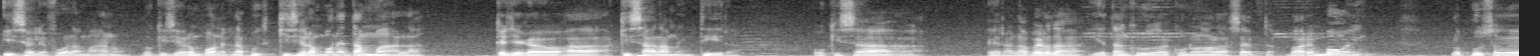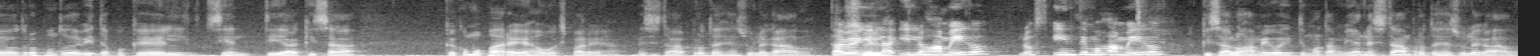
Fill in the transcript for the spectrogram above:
y se le fue la mano. Lo quisieron poner, la quisieron poner tan mala que llegaba a quizá a la mentira o quizá era la verdad y es tan cruda que uno no la acepta. Barenboim lo puso de otro punto de vista porque él sentía quizá que como pareja o expareja necesitaba proteger su legado. Está bien, Sí. ¿y, la- y los amigos? ¿Los íntimos amigos? Quizás los amigos íntimos también necesitaban proteger su legado.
